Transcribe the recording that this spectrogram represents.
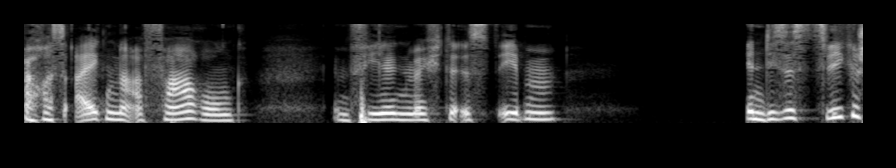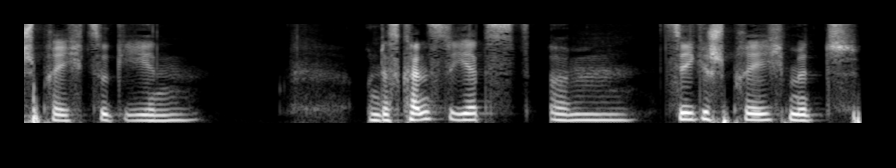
auch aus eigener Erfahrung empfehlen möchte, ist eben in dieses Zwiegespräch zu gehen. Und das kannst du jetzt ähm, Zwiegespräch mit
